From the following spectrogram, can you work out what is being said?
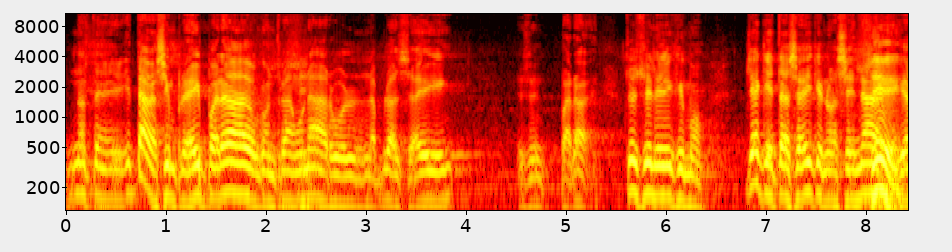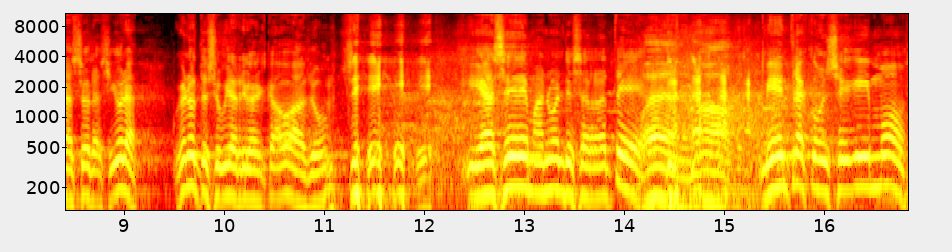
no te- estaba siempre ahí parado contra un árbol en la plaza ahí. ese, parado. Entonces le dijimos, ya que estás ahí que no haces nada, Sí. te quedas horas y horas, ¿por qué no te subí arriba del caballo Sí. y hace de Manuel de Serratea? Bueno, no. Mientras conseguimos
